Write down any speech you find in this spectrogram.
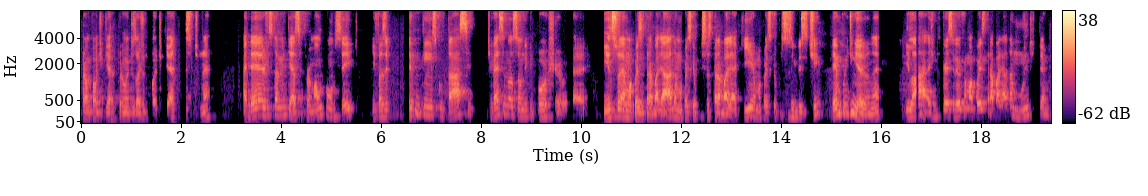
para um podcast, para um episódio do podcast, né? A ideia é justamente essa, formar um conceito e fazer com que quem escutasse tivesse noção de que, poxa, é, isso é uma coisa trabalhada, é uma coisa que eu preciso trabalhar aqui, é uma coisa que eu preciso investir tempo e dinheiro, né? E lá a gente percebeu que é uma coisa trabalhada há muito tempo.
